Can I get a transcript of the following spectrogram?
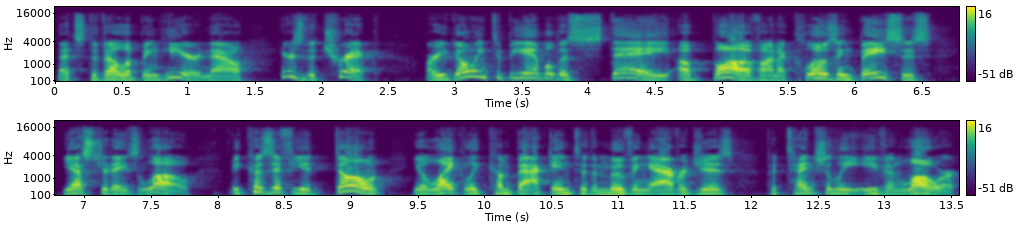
that's developing here. Now, here's the trick. Are you going to be able to stay above on a closing basis yesterday's low? Because if you don't, you'll likely come back into the moving averages, potentially even lower.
